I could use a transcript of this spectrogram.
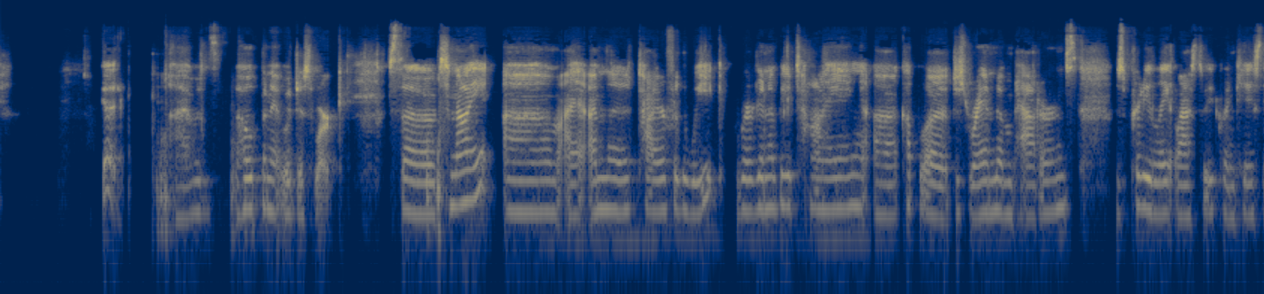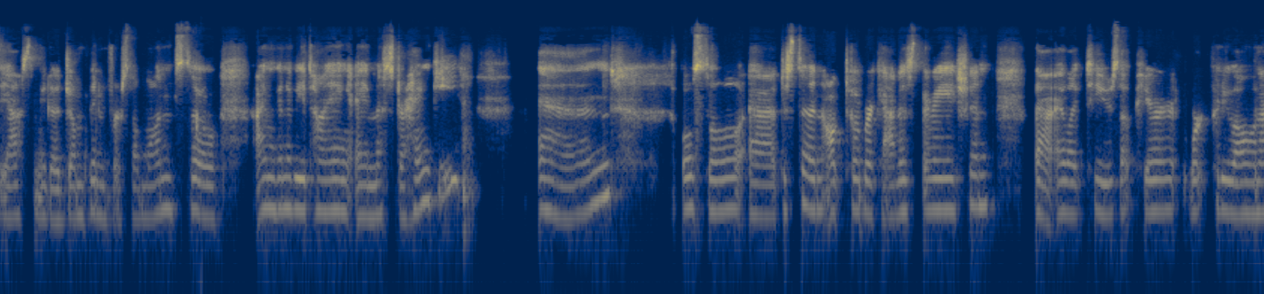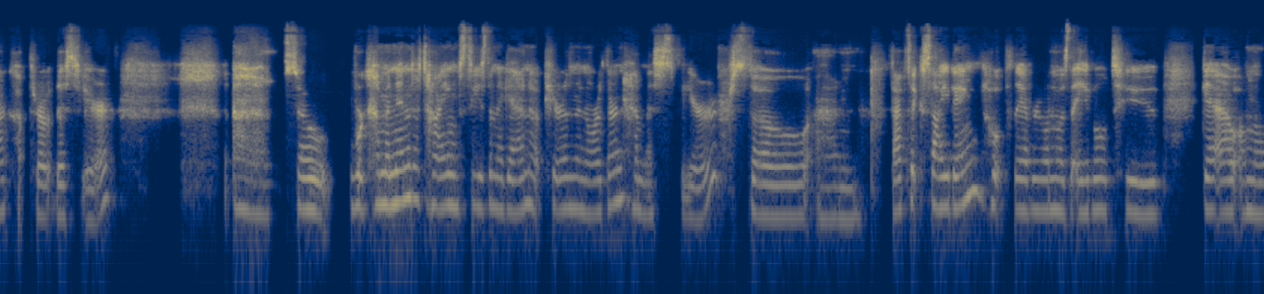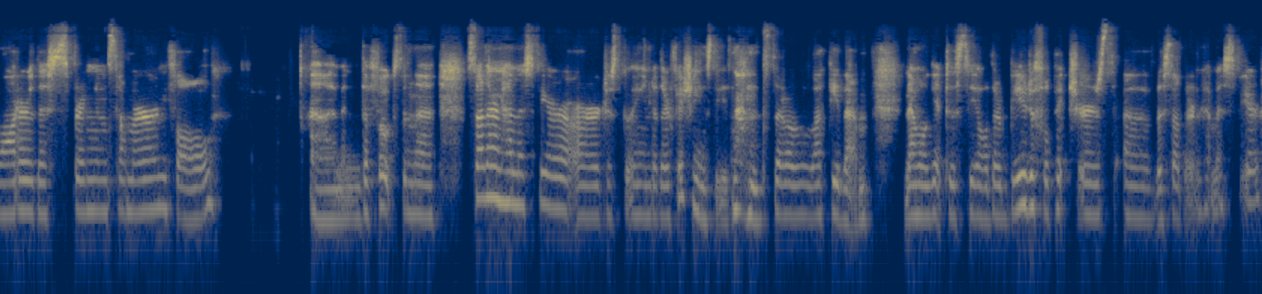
Good. I was hoping it would just work. So tonight, um, I, am the tyer for the week. We're going to be tying a couple of just random patterns. It was pretty late last week when Casey asked me to jump in for someone. So I'm going to be tying a Mr. Hankey and also uh, just an October caddis variation that I like to use up here. Worked pretty well on our cutthroat this year. Um, so we're coming into tying season again up here in the Northern Hemisphere. So um, that's exciting. Hopefully everyone was able to get out on the water this spring and summer and fall. Um, and the folks in the southern hemisphere are just going into their fishing season, so lucky them. Now we'll get to see all their beautiful pictures of the southern hemisphere.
